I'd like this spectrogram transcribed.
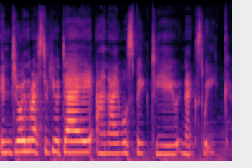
Enjoy the rest of your day, and I will speak to you next week.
